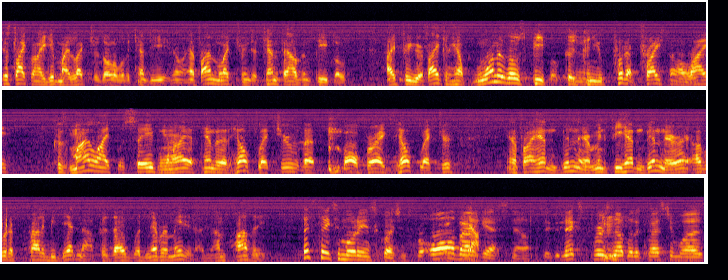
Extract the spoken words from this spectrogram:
Just like when I give my lectures all over the country, you know, if I'm lecturing to 10,000 people, I figure if I can help one of those people, because mm. can you put a price on a life? Because my life was saved when I attended that health lecture, that Paul Bragg's health lecture. And if I hadn't been there, I mean, if he hadn't been there, I would have probably be dead now, because I would never made it. I'm, I'm positive. Let's take some audience questions for all of our Yeah. guests now. The next person up with a question was...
